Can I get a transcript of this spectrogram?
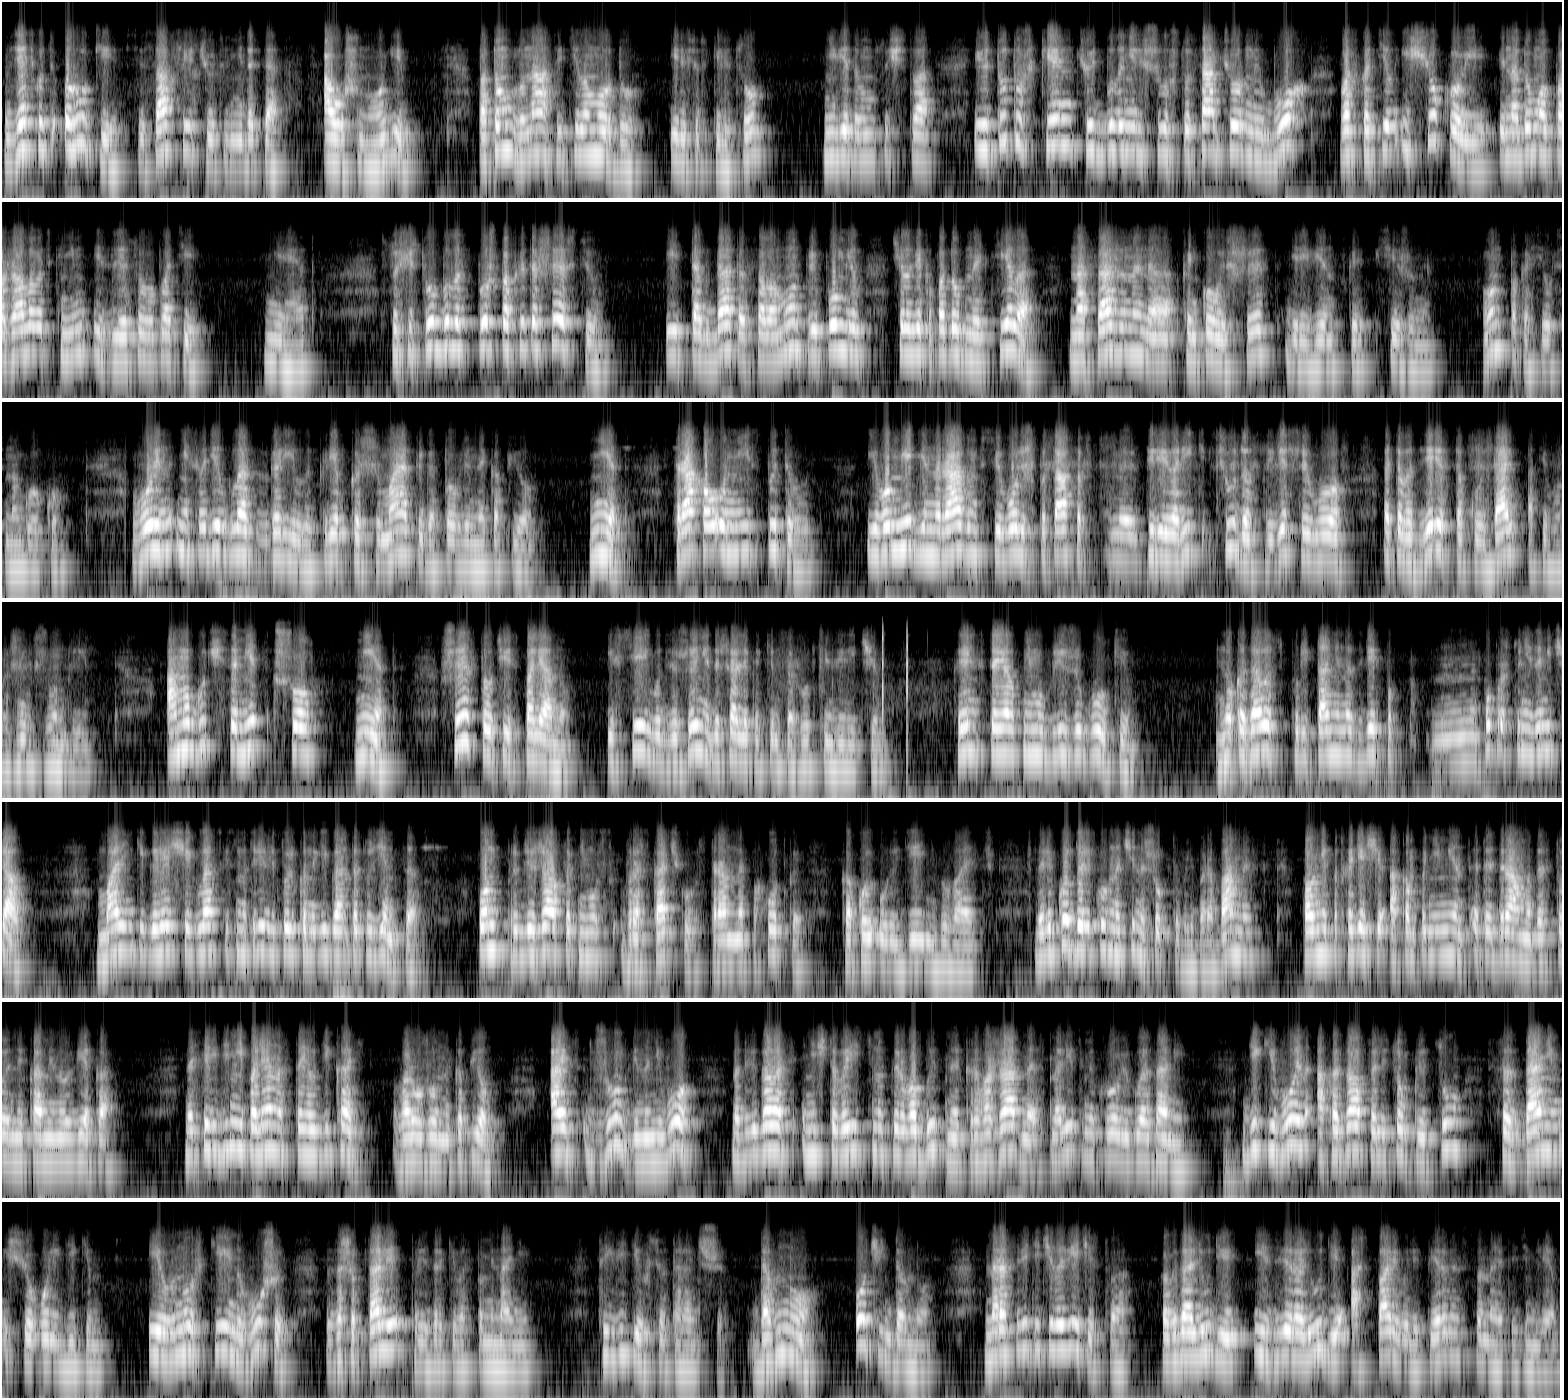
Взять хоть руки, свисавшие чуть ли не до пят, а уж ноги. Потом луна осветила морду, или все-таки лицо неведомого существа, и тут уж Кен чуть было не решил, что сам черный бог восхотел еще крови и надумал пожаловать к ним из лесу во. Нет, существо было сплошь покрыто шерстью, и тогда-то Соломон припомнил человекоподобное тело, насаженное на коньковый шест деревенской хижины. Он покосился на горку. Воин не сводил глаз с гориллы, крепко сжимая приготовленное копье. Нет, страха он не испытывал. Его медленный разум всего лишь пытался э, переварить чудо, приведшее его, этого зверя, в такую даль от его родных джунглей. А могучий самец шел, нет, шествовал через поляну, и все его движения дышали каким-то жутким величием. Кейн стоял к нему ближе гулки, но, казалось, пуританина зверь попросту не замечал. Маленькие горящие глазки смотрели только на гиганта-туземца. Он приближался к нему в раскачку, странной походкой, какой у людей не бывает. Далеко-далеко в ночи нашептывали барабаны, вполне подходящий аккомпанемент этой драмы, достойной каменного века. На середине поляны стоял дикарь, вооруженный копьем, а из джунглей на него надвигалось нечто воистину первобытное, кровожадное, с налитыми кровью глазами. Дикий воин оказался лицом к лицу с созданием еще более диким. И вновь Кейну в уши зашептали призраки воспоминаний. «Ты видел все это раньше. Давно, очень давно. На рассвете человечества, когда люди и зверолюди оспаривали первенство на этой земле».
